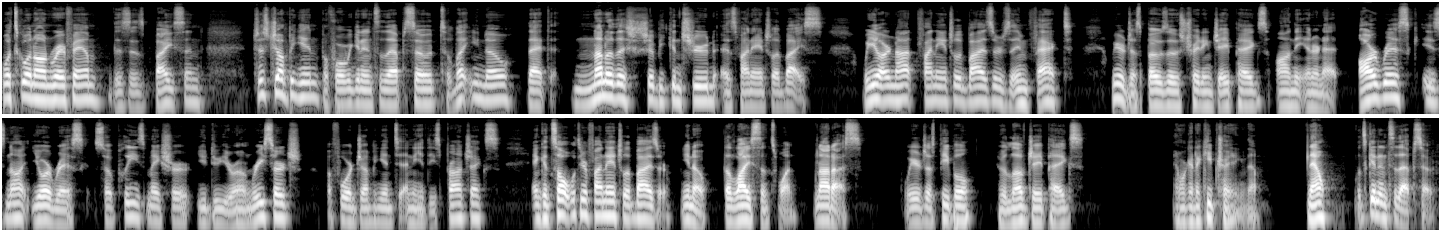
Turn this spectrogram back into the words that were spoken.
What's going on, Rare Fam? This is Bison. Just jumping in before we get into the episode to let you know that none of this should be construed as financial advice. We are not financial advisors. In fact, we are just bozos trading JPEGs on the internet. Our risk is not your risk, so please make sure you do your own research before jumping into any of these projects and consult with your financial advisor. You know, the licensed one, not us. We are just people who love JPEGs and we're going to keep trading them. Now, let's get into the episode.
